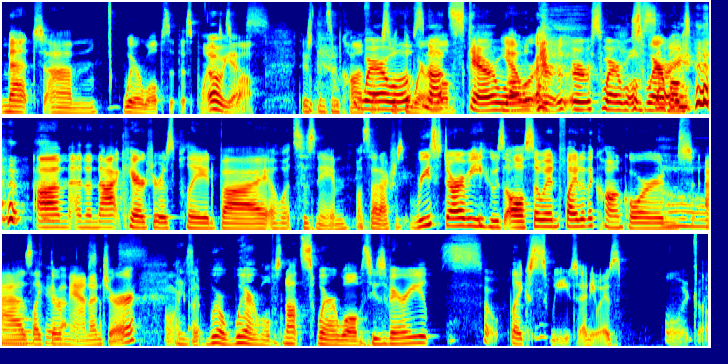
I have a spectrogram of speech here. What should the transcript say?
met um, werewolves at this point Oh as yes. well. There's been some conflicts werewolves, with the werewolves, not scare scarewolves Yeah, or, or swearwolves. Swearwolves. sorry. Um, and then that character is played by oh, what's his name? What's that actress? Rhys Darby, who's also in Flight of the Conchord Oh, as like okay, their manager. Oh and he's God. like, "We're werewolves, not swear wolves. He's very so like sweet. Anyways, Oh my god.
